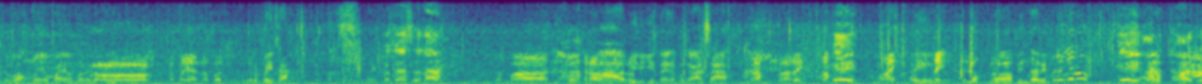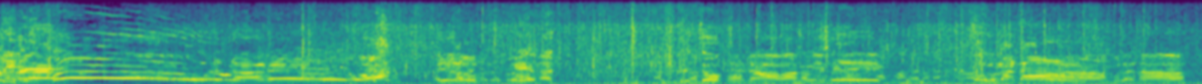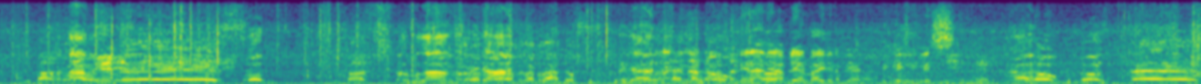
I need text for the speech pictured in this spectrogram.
Dalawang mayamayang malalaki. Napayan, napad. Meron pa isa? May pag-asa na. Napad. Dito. Ah, binigyan tayo ng pag-asa. Tara, tara, rin. Okay. Okay. Ay, ala, grabe ang dami pala niya no. Okay, angat, angat. Grabe. Ang dami! Ayan o. Okay, angat. Dito. Ayan na mga kamising. Simula na. Simula na. Diba? Atap. Yes. Up. Diba? Kalma lang. Apidan. Bila, bila, dos. Apidan. Di na, di na plihan ba? Di na plihan. Tiklis, tiklis. Bravo. Dos. Tres.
